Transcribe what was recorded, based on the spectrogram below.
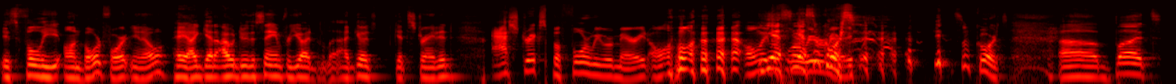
is fully on board for it. You know, hey, I get. I would do the same for you. I'd I'd go get stranded. Asterix before we were married. Only yes, before yes, we of were course. yes, of course. Uh, but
